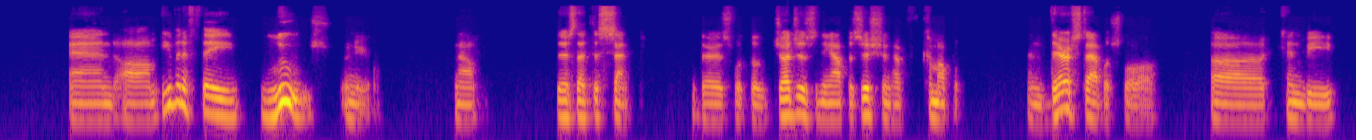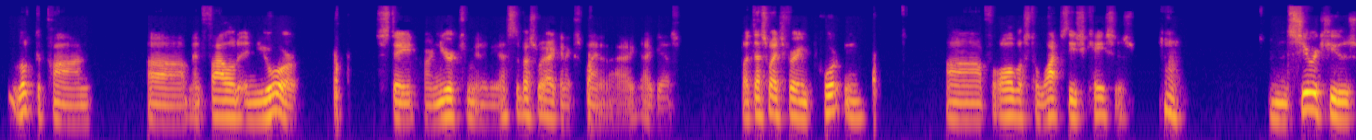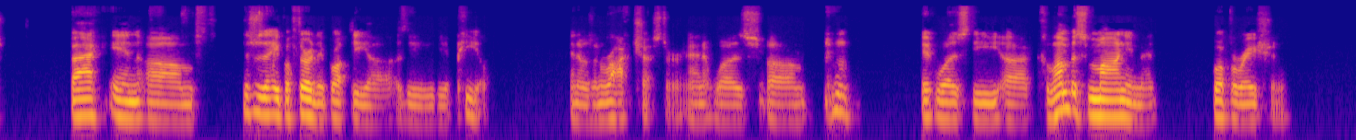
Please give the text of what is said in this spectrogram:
And um, even if they lose in New York, now, there's that dissent. There's what the judges in the opposition have come up with, and their established law uh, can be looked upon um, and followed in your state or in your community. That's the best way I can explain it, I, I guess. But that's why it's very important uh, for all of us to watch these cases. In Syracuse, back in um, this was on April third, they brought the uh, the the appeal, and it was in Rochester, and it was um, it was the uh, Columbus Monument Corporation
